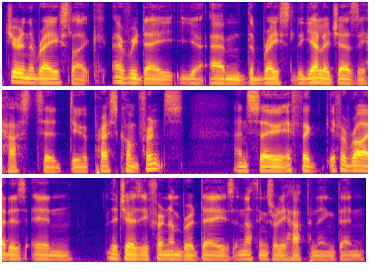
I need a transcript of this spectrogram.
during the race, like every day, yeah, um, the race, the yellow jersey has to do a press conference, and so if a if a rider's in the jersey for a number of days and nothing's really happening, then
